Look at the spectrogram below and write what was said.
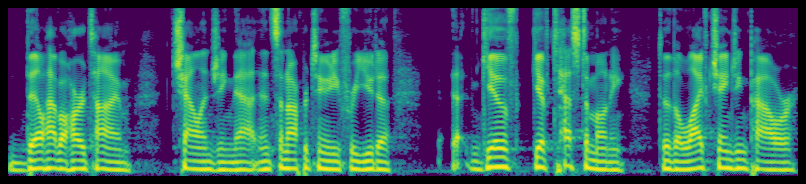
they'll have a hard time challenging that. And it's an opportunity for you to uh, give give testimony to the life-changing power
